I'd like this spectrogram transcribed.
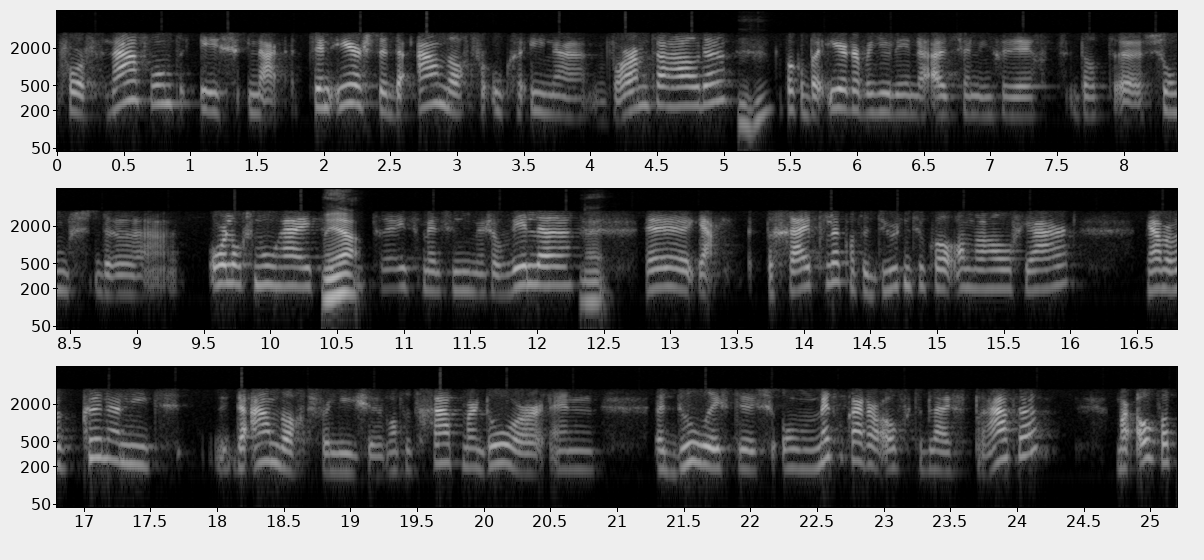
voor vanavond is nou, ten eerste de aandacht voor Oekraïne warm te houden. Mhm. Ik heb ook al bij eerder bij jullie in de uitzending gezegd dat uh, soms de oorlogsmoeheid ja. optreedt, mensen niet meer zo willen. Nee. Uh, ja, begrijpelijk, want het duurt natuurlijk al anderhalf jaar. Ja, maar we kunnen niet de aandacht verliezen, want het gaat maar door. En het doel is dus om met elkaar daarover te blijven praten, maar ook wat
